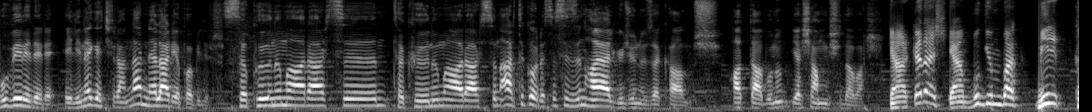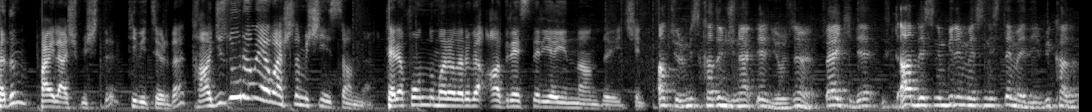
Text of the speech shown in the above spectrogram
bu verileri eline geçirenler neler yapabilir? Sapığını mı ararsın, takığını mı ararsın? Artık orası sizin hayal gücünüze kalmış. Hatta bunun yaşanmışı da var. Ya arkadaş yani bugün bak bir kadın paylaşmıştı Twitter'da. Tacize uğramaya başlamış insanlar. Telefon numaraları ve adresleri yayınlandığı için. atıyorum biz kadın cinayetleri diyoruz değil mi? Belki de adresinin bilinmesini istemediği bir kadın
